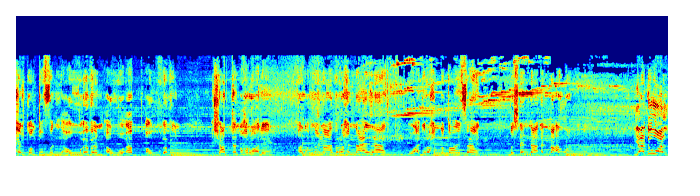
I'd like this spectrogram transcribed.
يروح لكم طفل أو ابن أو أب أو ابن. قد تنقهروا عليه هلا نحن عم بيروح لنا عائلات وعم بيروح لنا طائفات. بس إنا إنا الله منا. يا دول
